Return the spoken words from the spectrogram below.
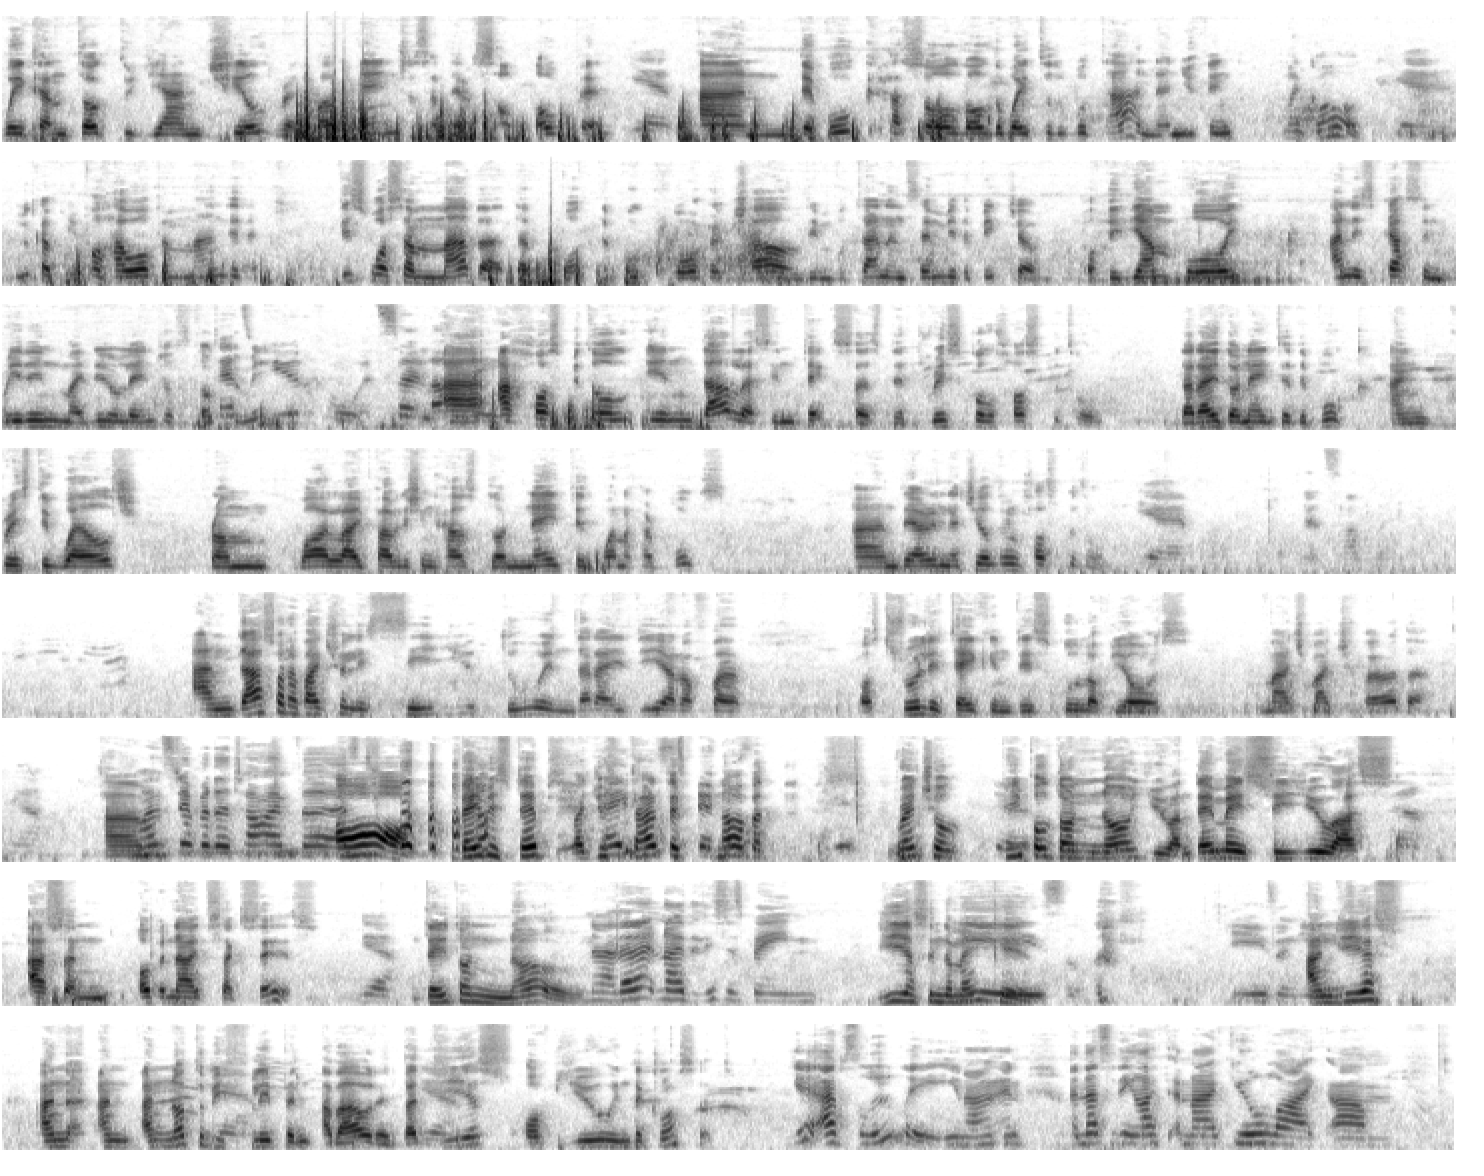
we can talk to young children about angels and they're so open. Yeah, And the book has sold all the way to the Bhutan. And you think, my God, yeah, Look at people how open-minded. This was a mother that bought the book for her child in Bhutan and sent me the picture of the young boy and his cousin reading My Little Angels Talk that's to Me. beautiful. So A, a hospital in Dallas, in Texas, the Driscoll Hospital, that I donated the book, and Christy Welsh from White Light Publishing House donated one of her books, and they are in a children's hospital. yeah, that's lovely. and that's what I've actually seen you doing. That idea of uh, of truly taking this school of yours much much further. Yeah, Um, one step at a time first. oh, baby steps, but you Baby started. steps. No, but Rachel, people don't know you, and they may see you as Yeah. as an overnight success. yeah. They don't know No, they don't know that this has been years in the making, years, years and years. and years. And, and, and not to be Yeah. flippant about it, but Yeah. years of you in the closet. Yeah, absolutely. You know, and and that's the thing. I, and I feel like um,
